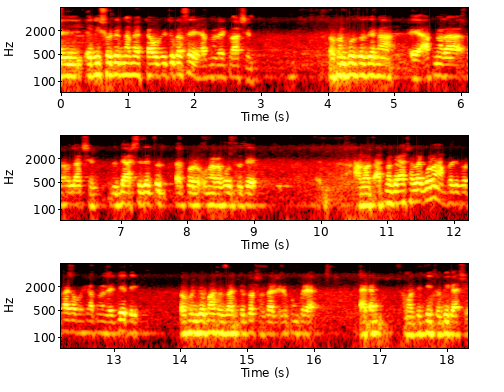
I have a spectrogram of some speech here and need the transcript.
এই রিসোর্টের নামে একটা অভিযোগ আছে আপনারা একটু আসেন। তখন বলতো যে না আপনারা তাহলে আসেন। যদি আসতে যেত তারপর ওনারা বলতো যে আমার আপনাদের আসা লাগবে না আমরা যদি টাকা পয়সা আপনাদের দিয়ে দিই। তখন যে পাঁচ হাজার কেউ দশ হাজার এরকম করে টাকা আমাদের দিত বিকাশে।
